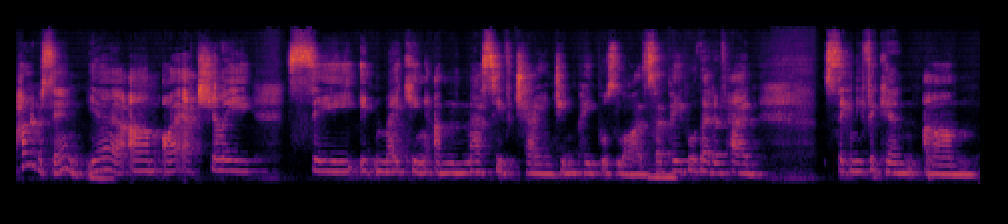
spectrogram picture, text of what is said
Hundred percent, yeah. Um, I actually see it making a massive change in people's lives. So people that have had significant um,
